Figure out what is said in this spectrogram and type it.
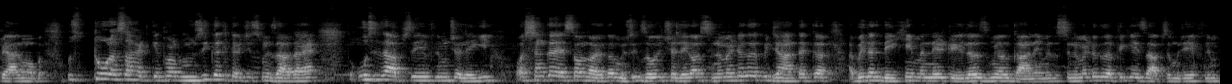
प्यार, मोहब्बत, उस थोड़ा सा हटके, थोड़ा म्यूजिकल टच इसमें ज़्यादा है तो उस हिसाब से ये फ़िल्म चलेगी। और शंकर ऐसा लॉय का म्यूज़िक ज़रूर चलेगा। और सिनेमाटोग्राफी जहाँ तक अभी तक देखी है मैंने ट्रेलर्स में और गाने में तो सिनेमाटोग्राफी के हिसाब से मुझे ये फ़िल्म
